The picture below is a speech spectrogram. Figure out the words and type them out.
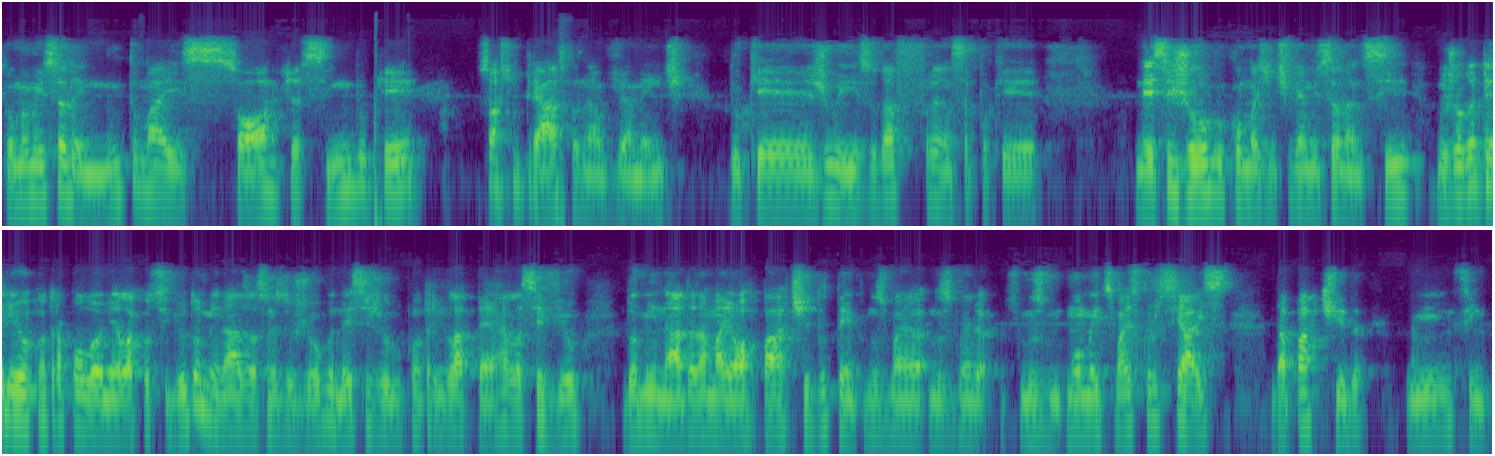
como eu mencionei, muito mais sorte assim do que sorte entre aspas, né, obviamente, do que juízo da França, porque nesse jogo, como a gente vem mencionando, se no jogo anterior contra a Polônia ela conseguiu dominar as ações do jogo, nesse jogo contra a Inglaterra ela se viu dominada na maior parte do tempo, nos, maior, nos, nos momentos mais cruciais da partida. E, enfim,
